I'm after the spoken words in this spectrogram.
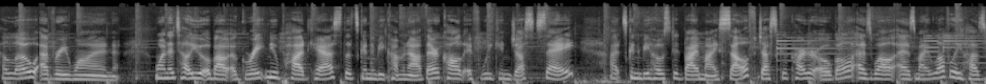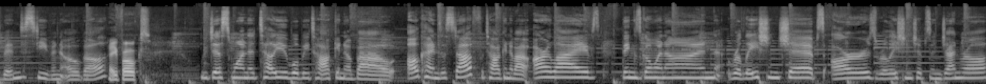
Hello, everyone. Want to tell you about a great new podcast that's going to be coming out there called If We Can Just Say. Uh, it's going to be hosted by myself, Jessica Carter Ogle, as well as my lovely husband, Stephen Ogle. Hey, folks. We just want to tell you we'll be talking about all kinds of stuff. We're talking about our lives, things going on, relationships, ours, relationships in general,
